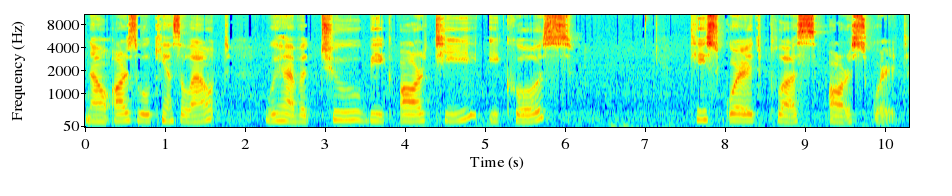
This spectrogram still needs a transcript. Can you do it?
Now r's will cancel out. We have a 2 big rt equals t squared plus r squared.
